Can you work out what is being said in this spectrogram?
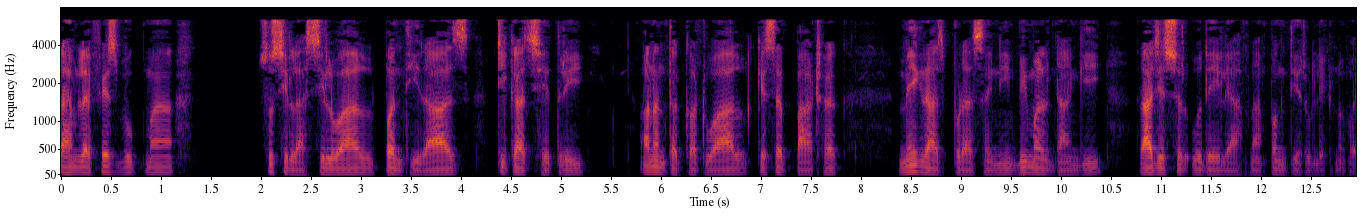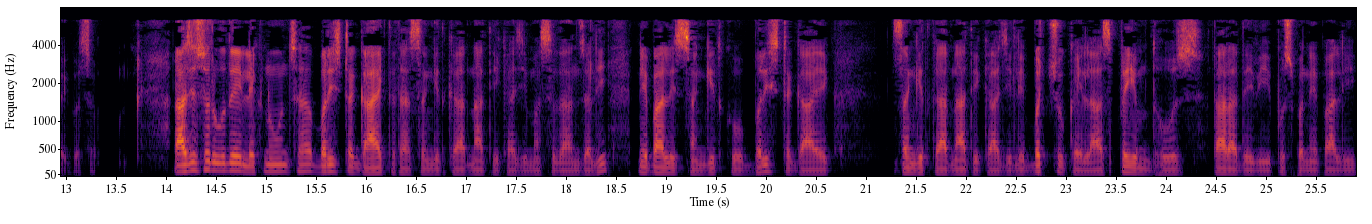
र हामीलाई फेसबुकमा सुशीला सिलवाल पन्थी राज टीका छेत्री अनन्त कटवाल केशव पाठक मेघराज पुडासैनी विमल डाङ्गी राजेश्वर उदयले आफ्ना पंक्तिहरू लेख्नु भएको छ। राजेश्वर उदय लेख्नुहुन्छ वरिष्ठ गायक तथा संगीतकार नाति काजीमा श्रद्धाञ्जली नेपाली संगीतको वरिष्ठ गायक संगीतकार नाति काजीले बच्चु कैलाश प्रेम ध्वज तारादेवी पुष्प नेपाली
